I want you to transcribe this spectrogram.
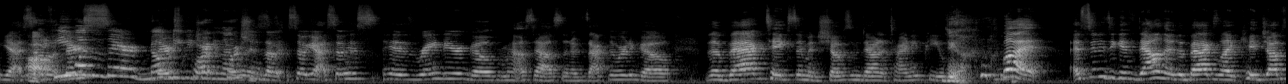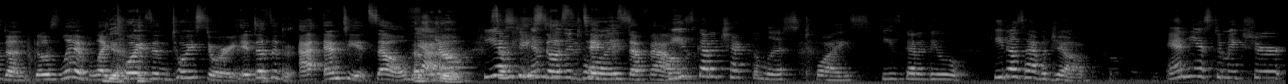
yeah, so ah. if he wasn't there, nobody there's be por- checking that portions list. of it. So yeah, so his his reindeer go from house to house and know exactly where to go. The bag takes him and shoves him down a tiny pee hole. Yeah. But as soon as he gets down there, the bag's like, "Okay, job's done." Goes limp like Yeah. toys in Toy Story. It doesn't a- empty itself. That's you true. know? He so has to he empty still has the to take the stuff out. He's got to check the list twice. He's got to do. He does have a job, and he has to make sure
